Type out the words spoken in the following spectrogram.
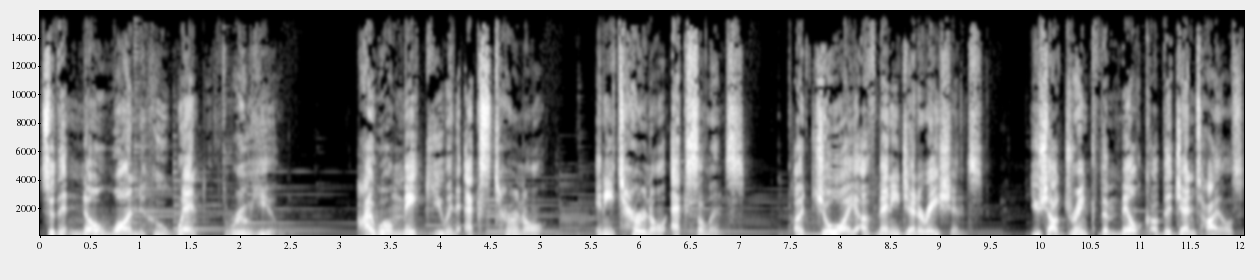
so that no one who went through you, I will make you an external, an eternal excellence, a joy of many generations. You shall drink the milk of the Gentiles,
